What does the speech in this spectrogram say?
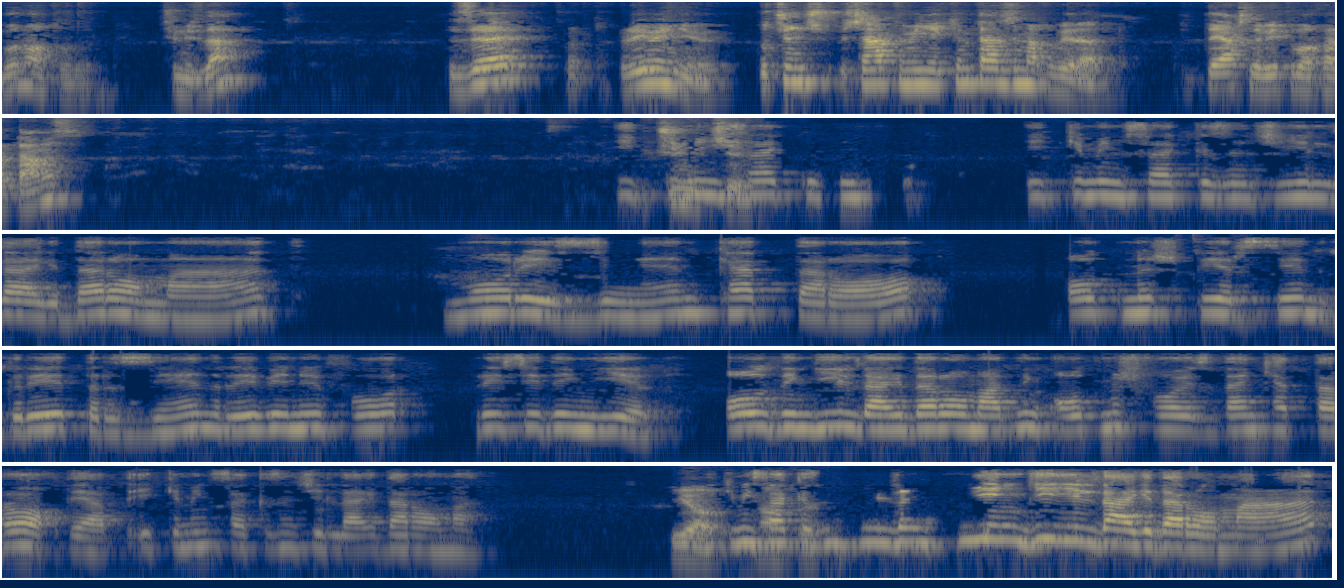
Bu noto'g'ri. tushundingizlar the revenue uchinchi shartni menga kim tarjima qilib beradi bitta yaxshilab e'tibor qaratamiz ikki ming sakkizinchi ikki ming sakkizinchi yildagi daromad morezen kattaroq oltmish persent greater than revenue for preceding year oldingi yildagi daromadning oltmish foizidan kattaroq deyapti. Ikki ming sakkizinchi yildagi daromad. Yo'q ikki ming sakkizinchi yildan keyingi yildagi daromad.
